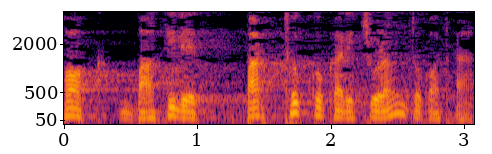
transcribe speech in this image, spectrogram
হক বাতিলের পার্থক্যকারী চূড়ান্ত কথা।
